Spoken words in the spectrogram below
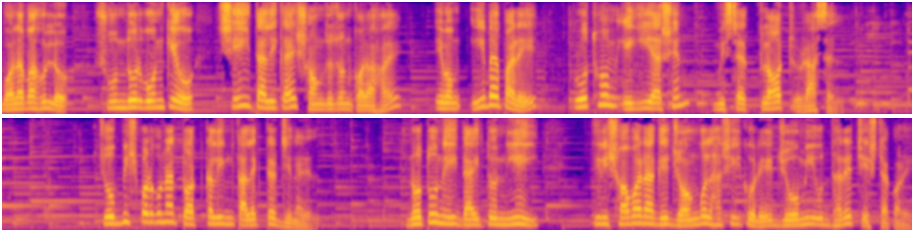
বলা বাহুল্য, সুন্দরবনকেও সেই তালিকায় সংযোজন করা হয় এবং এ ব্যাপারে প্রথম এগিয়ে আসেন মিস্টার ক্লট রাসেল। চব্বিশ পরগনার তৎকালীন কালেক্টর জেনারেল। নতুন এই দায়িত্ব নিয়েই তিনি সবার আগে জঙ্গল হাসিল করে জমি উদ্ধারের চেষ্টা করেন।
